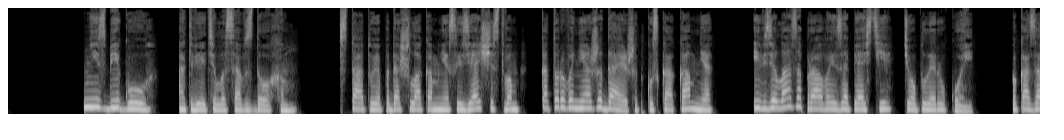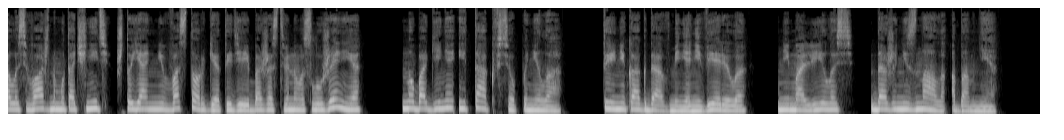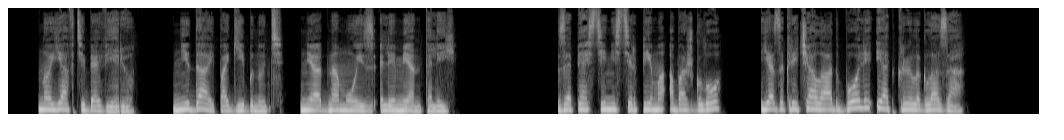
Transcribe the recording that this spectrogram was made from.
«Не сбегу», — ответила со вздохом. Статуя подошла ко мне с изяществом, которого не ожидаешь от куска камня, и взяла за правое запястье теплой рукой. Показалось важным уточнить, что я не в восторге от идеи божественного служения, но богиня и так все поняла. Ты никогда в меня не верила, не молилась, даже не знала обо мне. Но я в тебя верю. Не дай погибнуть ни одному из элементалей. Запястье нестерпимо обожгло, я закричала от боли и открыла глаза.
